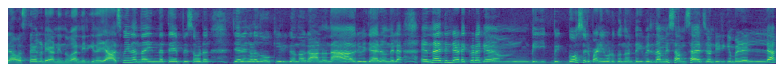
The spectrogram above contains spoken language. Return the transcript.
ഒരു അവസ്ഥയും കൂടെയാണ് ഇന്ന് വന്നിരിക്കുന്നത്. യാസ്മീൻ എന്നാൽ ഇന്നത്തെ എപ്പിസോഡ് ജനങ്ങൾ നോക്കിയിരിക്കുന്നോ കാണുമെന്ന് ആ ഒരു വിചാരമൊന്നുമില്ല എന്നാൽ ഇതിന്റെ ഇടയ്ക്കൂടെ ബിഗ് ബോസ് ഒരു പണി കൊടുക്കുന്നുണ്ട്. ഇവർ തമ്മിൽ സംസാരിച്ചുകൊണ്ടിരിക്കുമ്പോഴെല്ലാം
